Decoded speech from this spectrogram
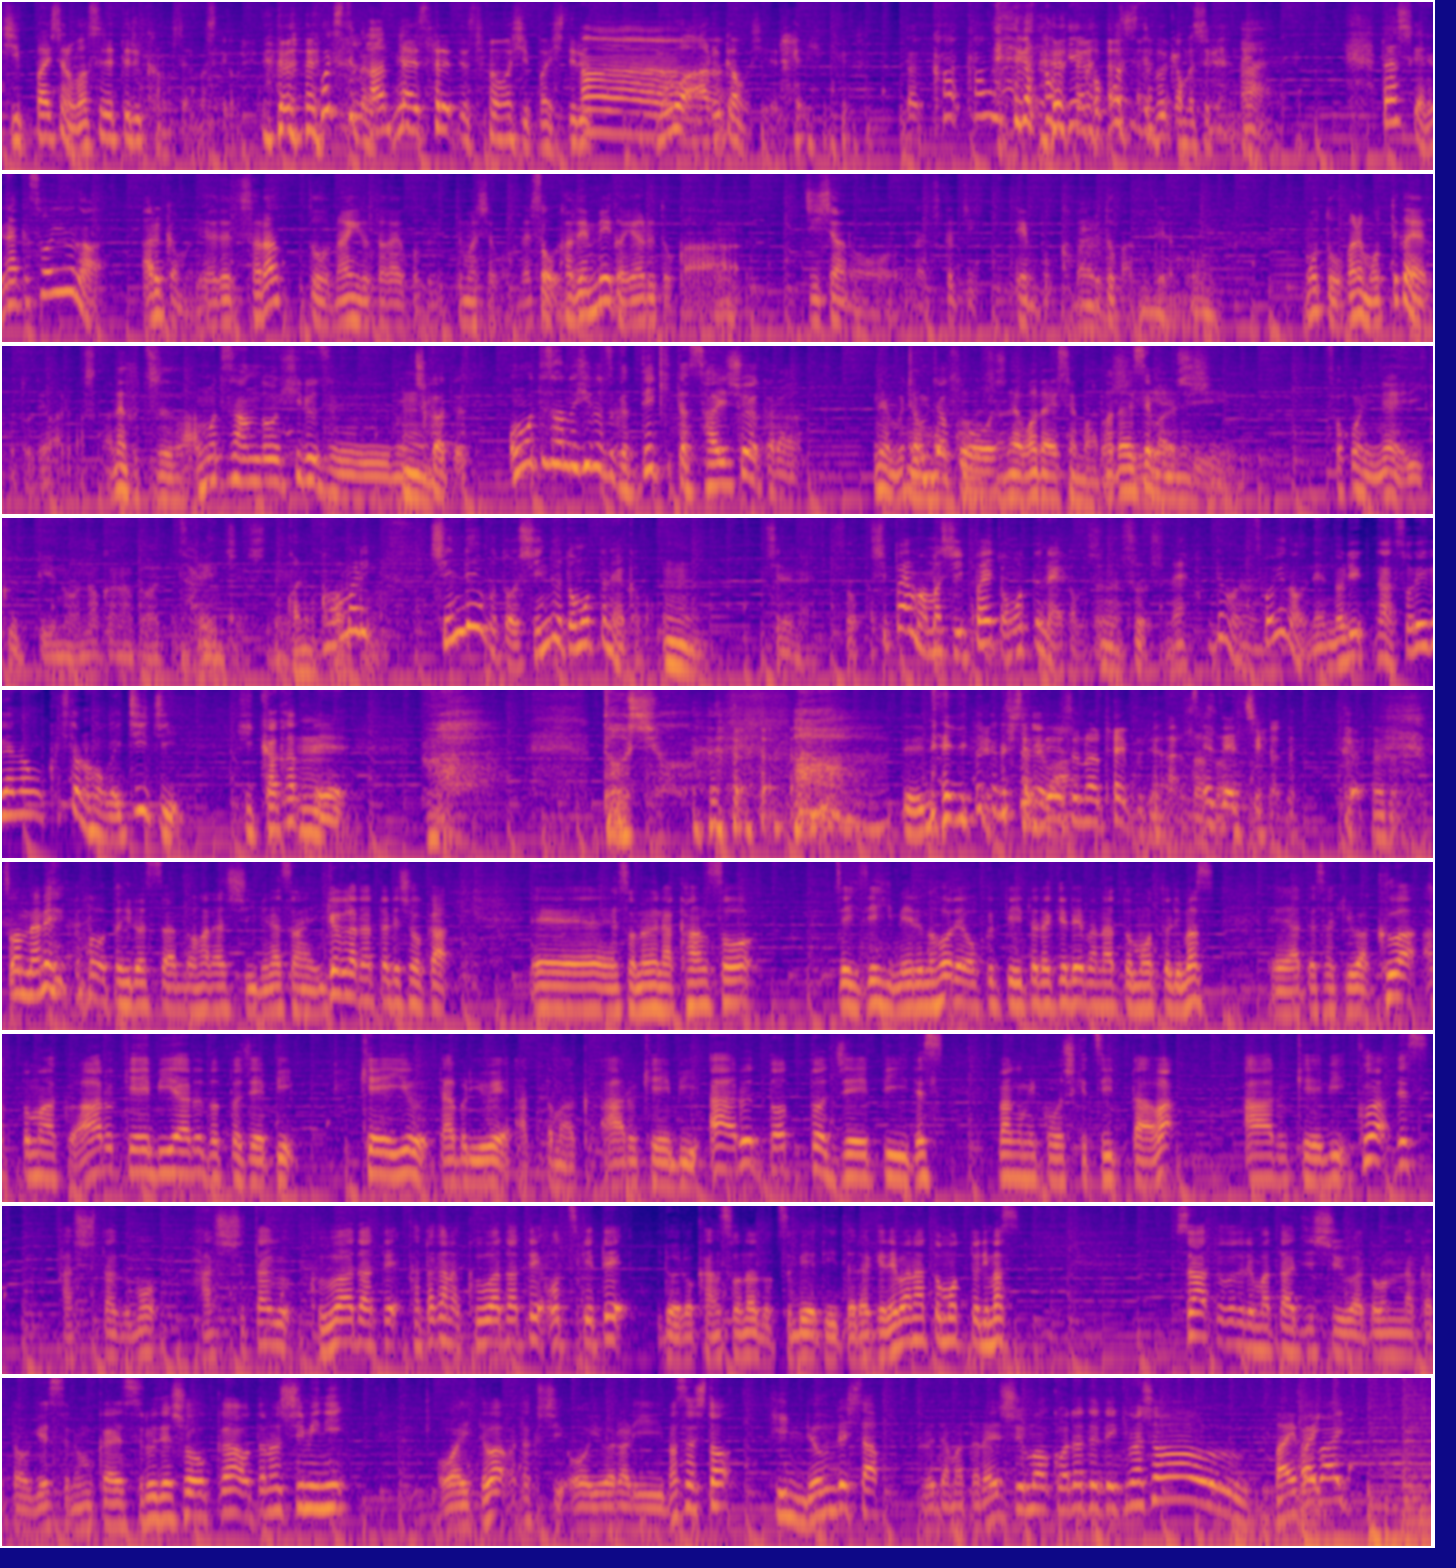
失敗したの忘れてる可能性ありますけどね。ポジティブなね反対されてそのまま失敗してるのはあるかもしれない。だか考え方も結構ポジティブかもしれない、はい。確かになんかそういうのはあるかもねいやだってさらっと難易度高いこと言ってましたもんね。そう家電メーカーやるとか、自社のなんですか実店舗構えるとかっていうのも、もっとお金持ってからやることではありますからね普通は。表参道ヒルズの地下って、表参道ヒルズができた最初やからねむちゃむちゃこうそうですね。話題性もあるし話題性もあるしそこにね行くっていうのはなかなかチャレンジやしねあんまり死んでることを死んでると思ってないかも。うん。しれない。そう。失敗もあんま失敗と思ってないかもしれない、うんそうですね。でもそういうのをね乗りなそれぐらいの人の方がいちいち引っかかって、ううんわどうしよう。は あってね言ってる人では。そんなタイプでは。全然違う。そんなね本広瀬さんのお話皆さんいかがだったでしょうか、えーそのような感想ぜひぜひメールの方で送っていただければなと思っております、えー宛先はクワアットマーク RKBR.jp KUWA アットマーク RKBR.jp です。番組公式ツイッターは RKB クワです。ハッシュタグもハッシュタグクワダテカタカナクワダテをつけていろいろ感想などつぶやいていただければなと思っておりますさあということでまた次週はどんな方をゲストにお迎えするでしょうか？お楽しみに。お相手は私大岩良理正史と。金良でした。それではまた来週も企てていきましょう。バイバイ。バイバイ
